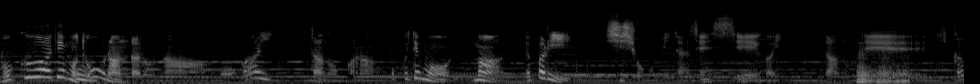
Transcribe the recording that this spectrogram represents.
僕はでもどうなんだろうな、もがいたのかな。僕でもまあやっぱり師匠みたいな先生がいたので、比較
